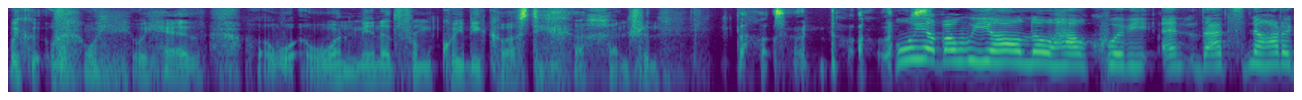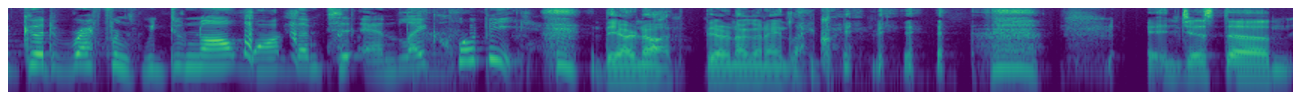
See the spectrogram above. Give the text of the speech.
we could we, we had one minute from Quibi costing a hundred thousand dollars. Well, yeah, but we all know how Quibi, and that's not a good reference. We do not want them to end like Quibi. They are not. They are not going to end like Quibi. and just um,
